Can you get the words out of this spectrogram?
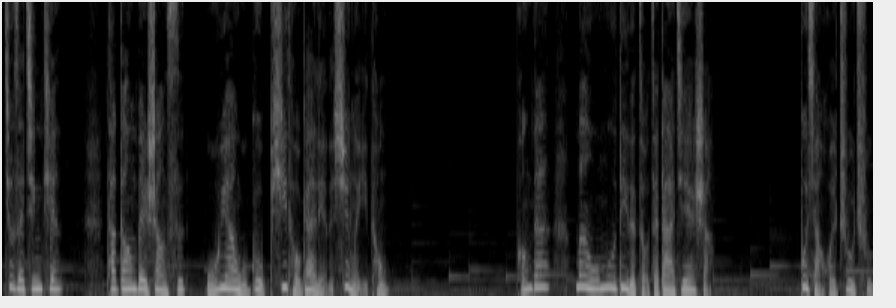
就在今天，他刚被上司无缘无故劈头盖脸的训了一通。彭丹漫无目的的走在大街上，不想回住处。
